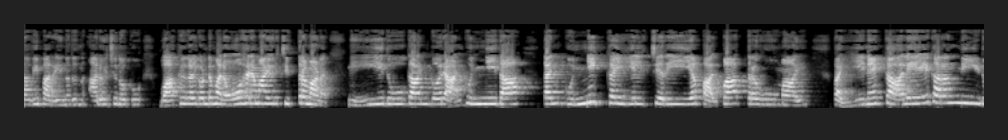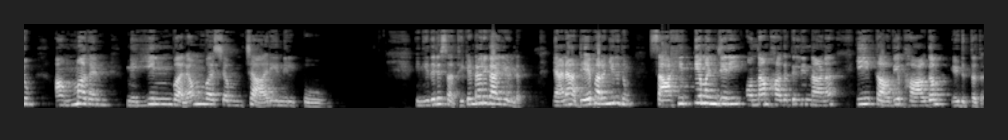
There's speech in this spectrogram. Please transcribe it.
കവി പറയുന്നത് ആലോചിച്ചു നോക്കൂ. വാക്കുകൾ കൊണ്ട് മനോഹരമായ ഒരു ചിത്രമാണ്. നീതു കാൺകൊരാൺ കുഞ്ഞിതാ തൻ കുഞ്ഞിക്കൈയിൽ ചെറിയ പാൽപാത്രവുമായി പയ്യനെ കാലേ കറന്നീടും അമ്മതൻ മെയ്യിൻ വലം വശം ചാരി നിൽപ്പൂ. ഇനി ഇതിൽ ശ്രദ്ധിക്കേണ്ട ഒരു കാര്യമുണ്ട്. ഞാൻ അതേ പറഞ്ഞിരുന്നു സാഹിത്യമഞ്ജരി ഒന്നാം ഭാഗത്തിൽ നിന്നാണ് ഈ കാവ്യഭാഗം എടുത്തത്.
